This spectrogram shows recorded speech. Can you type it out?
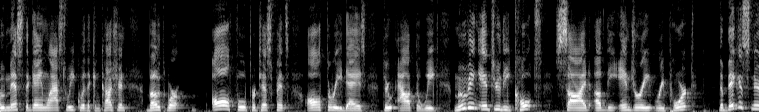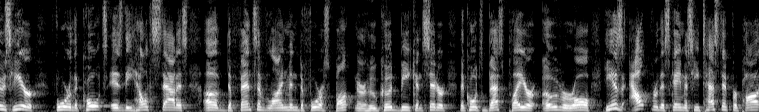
who missed the game last week with a concussion. Both were all full participants all three days throughout the week. Moving into the Colts side of the injury report. The biggest news here for the Colts is the health status of defensive lineman DeForest Buckner, who could be considered the Colts' best player overall. He is out for this game as he tested for po-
